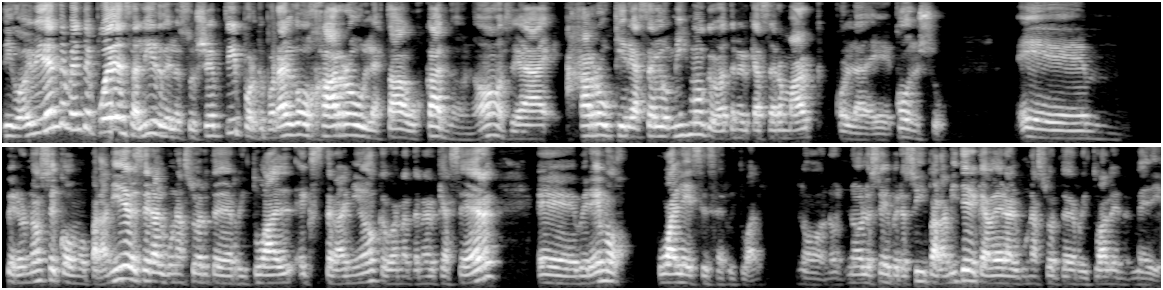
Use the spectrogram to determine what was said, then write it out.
Digo, evidentemente pueden salir de los Sujepti porque por algo Harrow la estaba buscando, ¿no? O sea, Harrow quiere hacer lo mismo que va a tener que hacer Mark con la de Konshu. Eh, pero no sé cómo. Para mí debe ser alguna suerte de ritual extraño que van a tener que hacer. Eh, veremos cuál es ese ritual. No, no, no, lo sé, pero sí, para mí tiene que haber alguna suerte de ritual en el medio.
